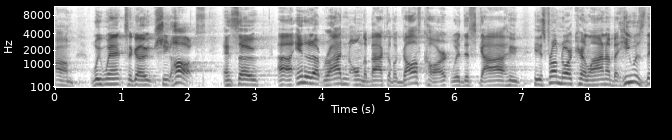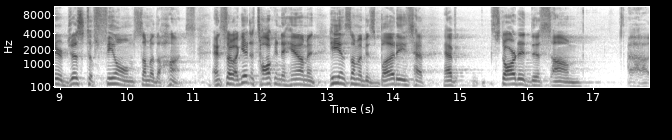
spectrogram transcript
um, we went to go shoot hawks. And so I ended up riding on the back of a golf cart with this guy who he is from North Carolina, but he was there just to film some of the hunts. And so I get to talking to him, and he and some of his buddies have, have started this, um, uh,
